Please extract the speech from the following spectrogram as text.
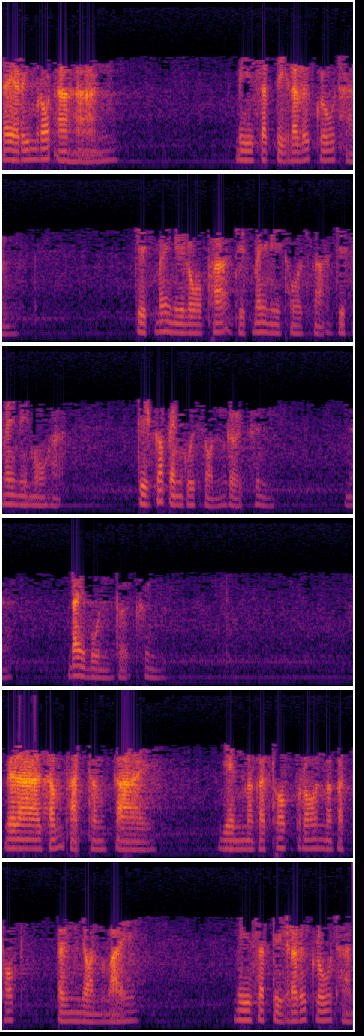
ได้ริมรสอาหาร มีสติระลึกรู้ทัน จิตไม่มีโลภะจิตไม่มีโทสะจิตไม่มีโมหะ จิตก็เป็นกุศลเกิดขึ้นนะได้บุญเกิดขึ้น เวลาสัมผัสทางกาย เย็นมากระทบร้อนมากระทบ ตึงหย่อนไว้ มีสติระลึกรู้ทัน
